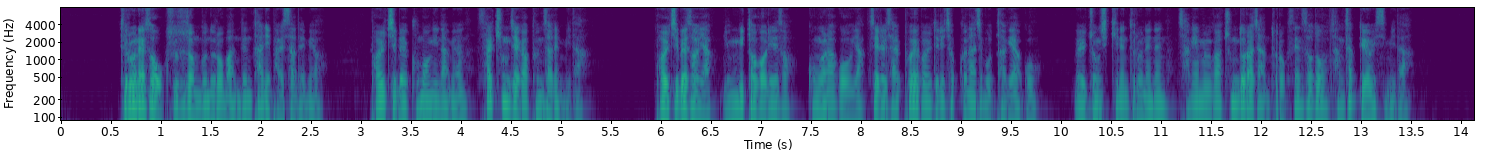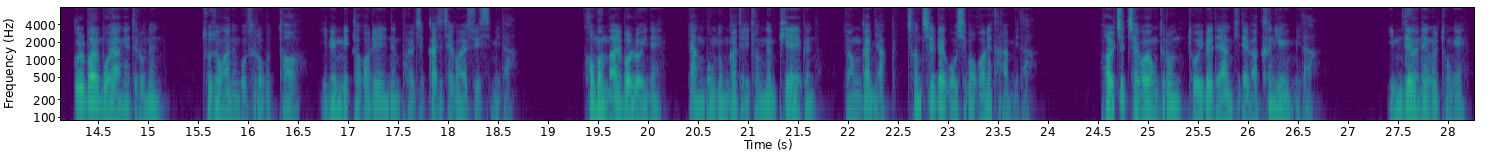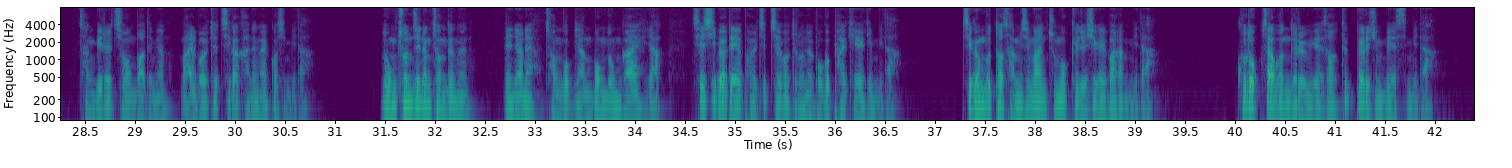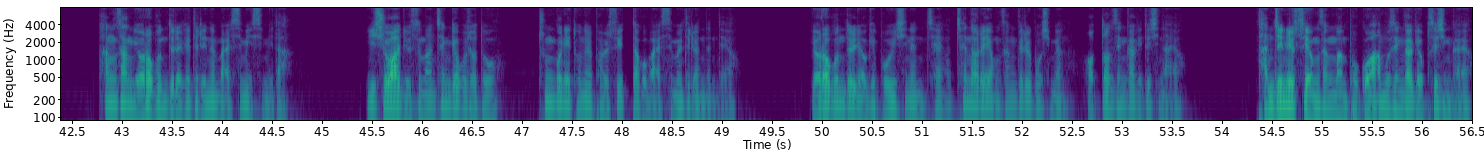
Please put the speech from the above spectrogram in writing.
드론에서 옥수수 전분으로 만든 탄이 발사되며 벌집에 구멍이 나면 살충제가 분사됩니다. 벌집에서 약 6m 거리에서 공을 하고 약재를 살포해 벌들이 접근하지 못하게 하고 멸종시키는 드론에는 장애물과 충돌하지 않도록 센서도 장착되어 있습니다. 꿀벌 모양의 드론은 조종하는 곳으로부터 200m 거리에 있는 벌집까지 제거할 수 있습니다. 검은 말벌로 인해 양봉 농가들이 겪는 피해액은 연간 약 1,750억 원에 달합니다. 벌집 제거용 드론 도입에 대한 기대가 큰 이유입니다. 임대은행을 통해 장비를 지원받으면 말벌 퇴치가 가능할 것입니다. 농촌진흥청 등은 내년에 전국 양봉 농가에 약 70여 대의 벌집 제거 드론을 보급할 계획입니다. 지금부터 잠시만 주목해 주시길 바랍니다. 구독자분들을 위해서 특별히 준비했습니다. 항상 여러분들에게 드리는 말씀이 있습니다. 이슈와 뉴스만 챙겨보셔도 충분히 돈을 벌 수 있다고 말씀을 드렸는데요. 여러분들 여기 보이시는 제 채널의 영상들을 보시면 어떤 생각이 드시나요? 단지 뉴스 영상만 보고 아무 생각이 없으신가요?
